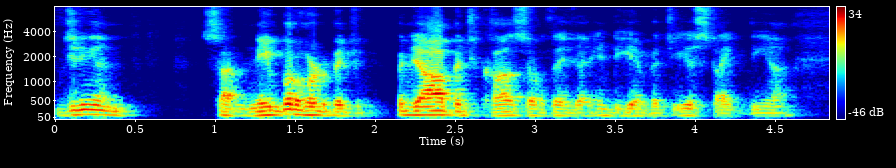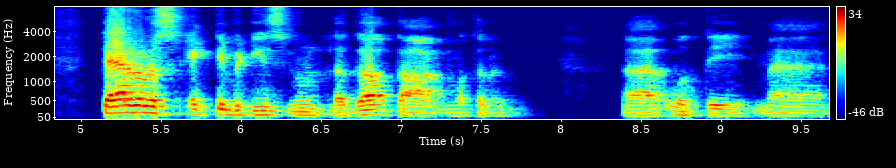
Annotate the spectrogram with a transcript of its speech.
ਜਿਹੜੀਆਂ ਸਾ ਨੇਬਰਹੁੱਡ ਵਿੱਚ ਪੰਜਾਬ ਵਿੱਚ ਖਾਸ ਤੌਰ ਤੇ ਜਾਂ ਇੰਡੀਆ ਵਿੱਚ ਇਸ ਟਾਈਪ ਦੀਆਂ ਟੈਰਰਿਸਟ ਐਕਟੀਵਿਟੀਜ਼ ਨੂੰ ਲਗਾਤਾਰ ਮਤਲਬ ਅਹ, ਉਹ ਤੇ ਮੈਂ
